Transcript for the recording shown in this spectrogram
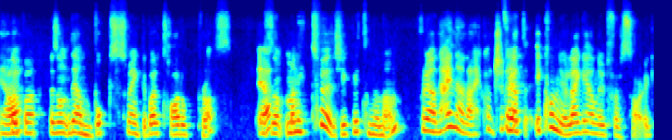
Ja. Det, er sånn, det er en boks som egentlig bare tar opp plass. Ja. Altså, men jeg tør ikke kvitte meg med den. Fordi at, Nei, nei, nei, kanskje det. at jeg kan jo legge den ut for salg,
